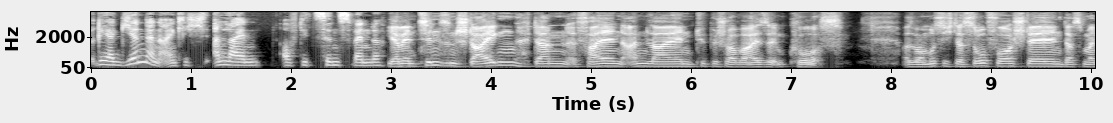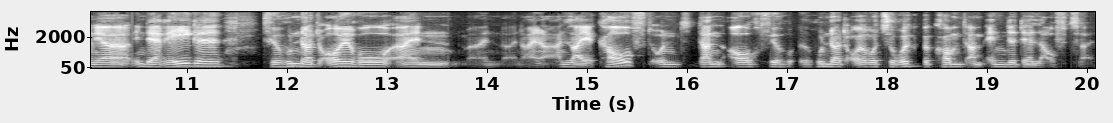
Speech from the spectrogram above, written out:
reagieren denn eigentlich Anleihen auf die Zinswende? Ja, wenn Zinsen steigen, dann fallen Anleihen typischerweise im Kurs. Also man muss sich das so vorstellen, dass man ja in der Regel für 100 Euro ein, ein, eine Anleihe kauft und dann auch für 100 Euro zurückbekommt am Ende der Laufzeit.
